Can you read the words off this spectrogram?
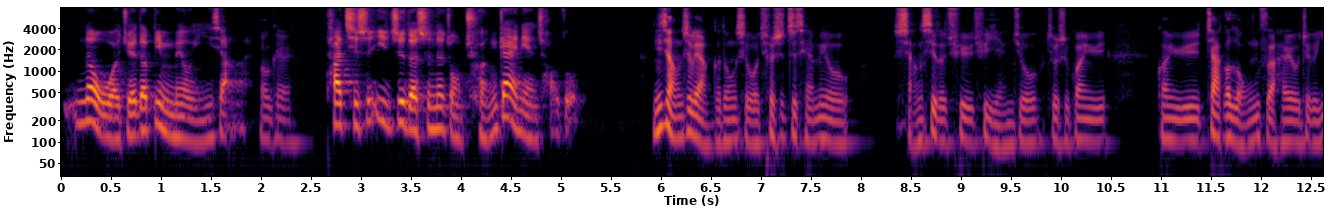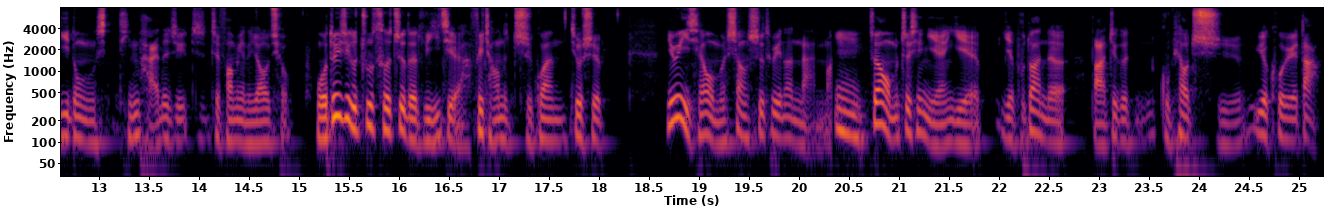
那我觉得并没有影响啊。OK，它其实抑制的是那种纯概念炒作。你讲的这两个东西，我确实之前没有详细的去去研究，就是关于关于价格笼子还有这个异动停牌的这这这方面的要求。我对这个注册制的理解啊，非常的直观，就是因为以前我们上市特别的难嘛，嗯虽然我们这些年也也不断的把这个股票池越扩越大，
